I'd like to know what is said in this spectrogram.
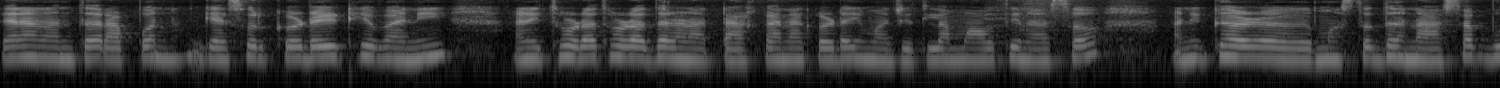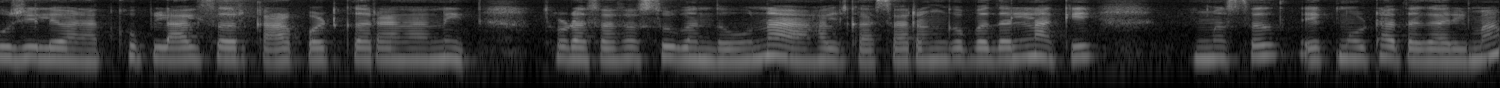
त्यानंतर आपण गॅसवर कढई ठेवानी आणि थोडा थोडा धरणा टाकाना कढई जिथला मावतीन असं आणि घ मस्त धना असा भुजी लेवानात. खूप लालसर काळपट कराना नाहीत. थोडासा असा सुगंध होना हलकासा रंग बदलना की मस्त एक मोठा तगारीमा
